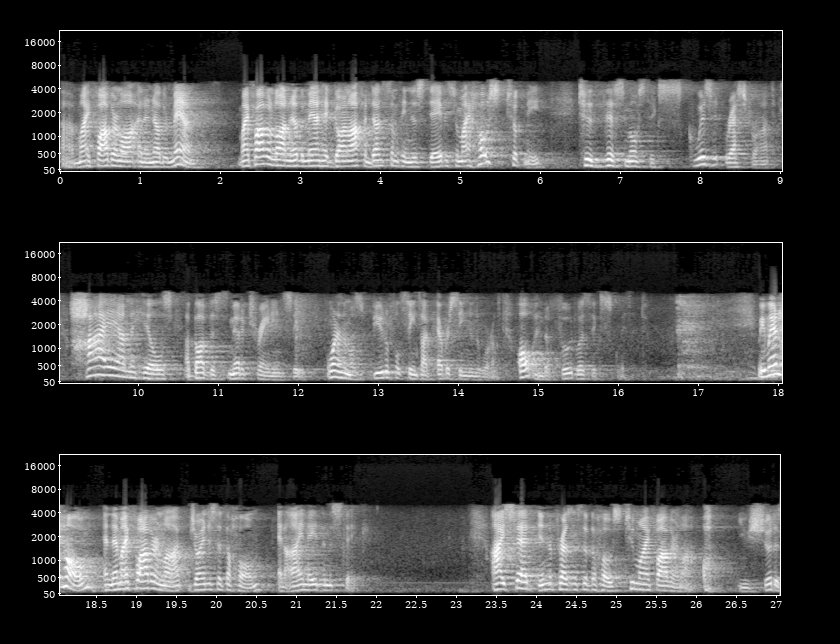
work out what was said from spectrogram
uh, my father-in-law and another man. My father-in-law and another man had gone off and done something this day, so my host took me to this most exquisite restaurant high on the hills above the Mediterranean Sea. One of the most beautiful scenes I've ever seen in the world. Oh, and the food was exquisite. We went home, and then my father in law joined us at the home, and I made the mistake. I said in the presence of the host to my father in law, Oh, You should have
